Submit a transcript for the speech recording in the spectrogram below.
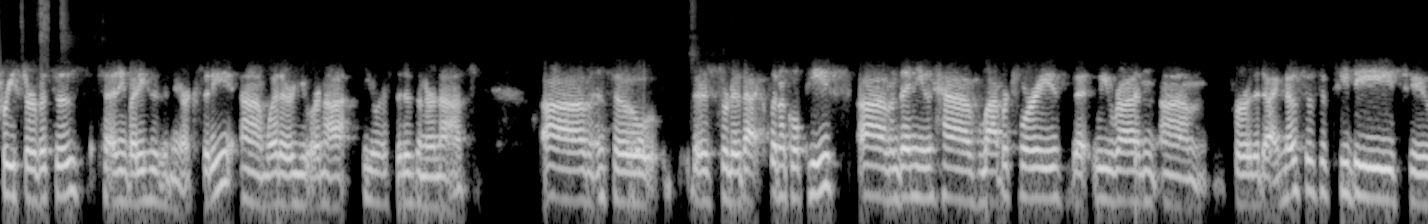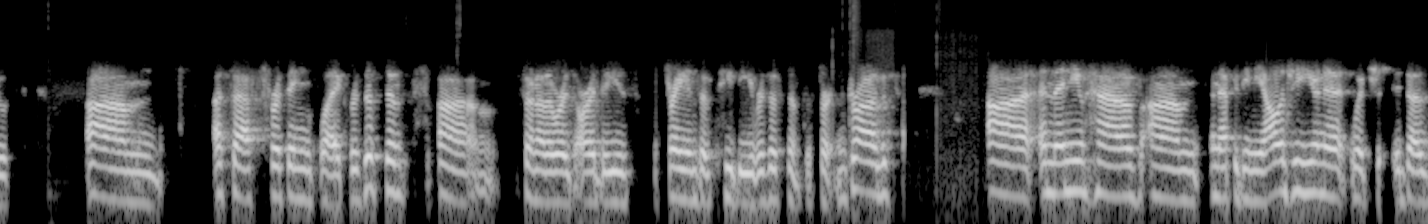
free services to anybody who's in New York City, um, whether you are not you're a citizen or not. Um, and so there's sort of that clinical piece. Um, then you have laboratories that we run um, for the diagnosis of TB to um, assess for things like resistance. Um, so in other words, are these strains of TB resistant to certain drugs? Uh, and then you have um, an epidemiology unit, which does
